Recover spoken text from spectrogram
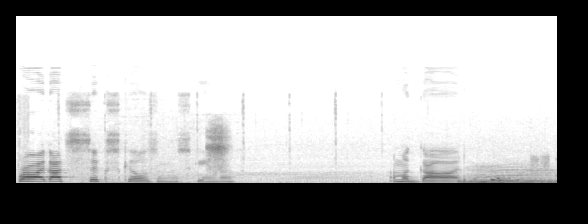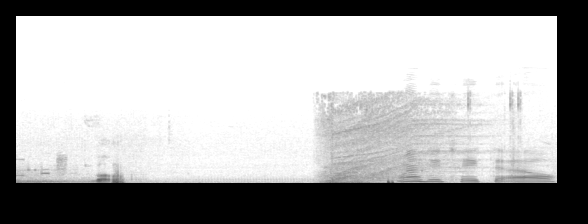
Bro, I got six kills in this game though. I'm a god. Gonna do take the L.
